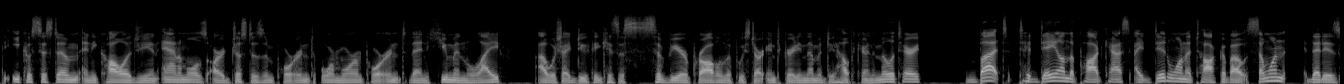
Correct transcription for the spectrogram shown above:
the ecosystem and ecology and animals are just as important or more important than human life, uh, which I do think is a severe problem if we start integrating them into healthcare and the military. But today on the podcast, I did want to talk about someone that is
